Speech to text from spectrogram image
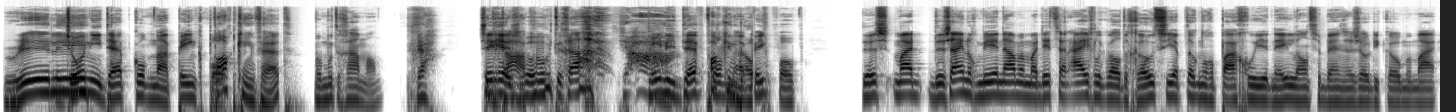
Really? Johnny Depp komt naar Pinkpop. Fucking vet. We moeten gaan, man. Ja, Serieus, inderdaad. we moeten gaan. Ja. Johnny Depp komt naar dope. Pinkpop. Dus, maar er zijn nog meer namen, maar dit zijn eigenlijk wel de grootste. Je hebt ook nog een paar goede Nederlandse bands en zo die komen. Maar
